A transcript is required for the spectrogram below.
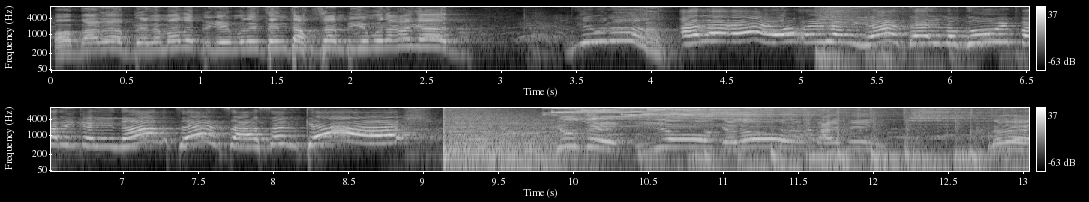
Oh, para, naman na, bigay mo na yung 10,000, bigay mo na kagad. Mo na. Ala eh, okay lang yan dahil mag-uwi pa rin kayo ng 10,000 cash! Music! Yun! Ganun ang timing. Dali.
